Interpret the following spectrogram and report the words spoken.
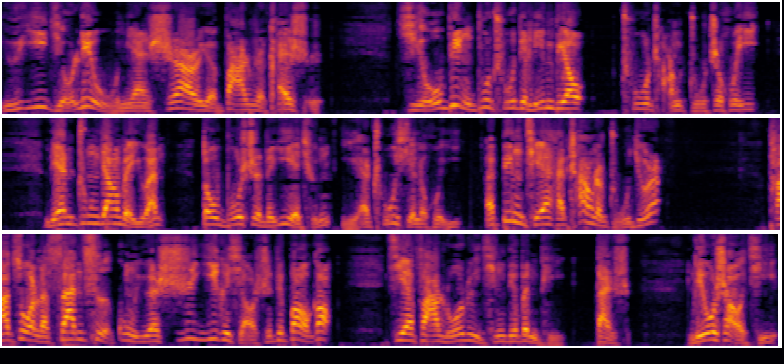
于一九六五年十二月八日开始，久病不出的林彪出场主持会议，连中央委员。都不是的叶群也出席了会议啊，并且还唱了主角。他做了三次共约十一个小时的报告，揭发罗瑞卿的问题。但是刘少奇、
